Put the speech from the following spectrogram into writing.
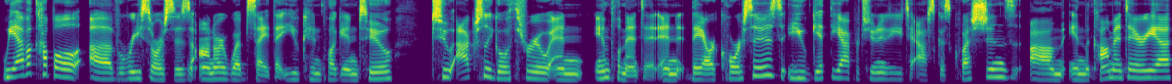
We have a couple of resources on our website that you can plug into to actually go through and implement it. And they are courses. You get the opportunity to ask us questions um, in the comment area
